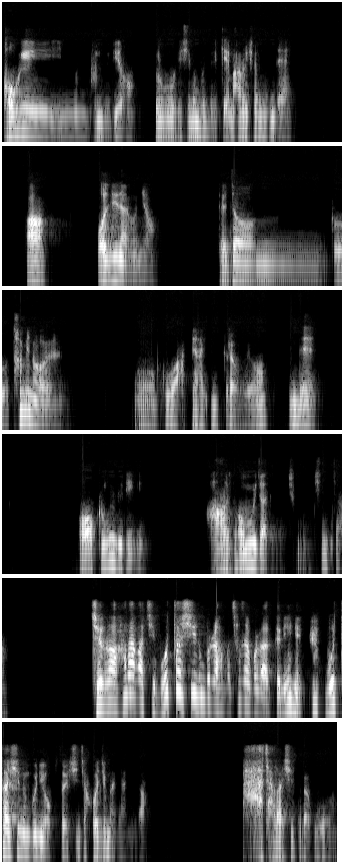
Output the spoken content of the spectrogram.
거기 있는 분들이요. 놀고 계시는 분들이 꽤 많으셨는데, 아, 어디냐면요. 대전 그 터미널, 어, 그 앞에 있더라고요. 근데, 어, 그분들이, 아, 너무 잘해요, 지금, 진짜. 제가 하나같이 못하시는 분을 한번 찾아보려 했더니, 못하시는 분이 없어요. 진짜 거짓말이 아니라. 다 잘하시더라고요.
